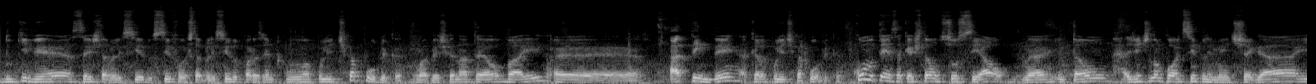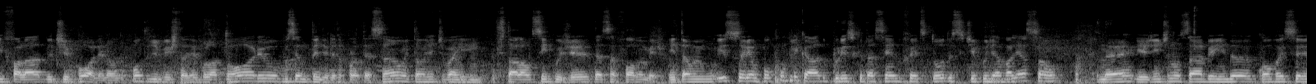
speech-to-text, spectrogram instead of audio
do que vier a ser estabelecido, se for estabelecido, por exemplo, como uma política pública, uma vez que a Anatel vai é, atender aquela política pública. Como tem essa questão social, né, então a gente não pode simplesmente chegar e falar do tipo, olha, não, do ponto de vista regulatório, você não tem direito à proteção, então a gente vai uhum. instalar o 5G dessa forma mesmo. Então isso seria um pouco complicado, por isso que está sendo feito todo esse tipo de de avaliação, né? E a gente não sabe ainda qual vai ser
